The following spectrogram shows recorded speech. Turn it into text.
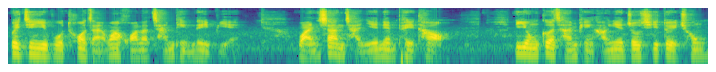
为进一步拓展万华的产品类别，完善产业链配套，利用各产品行业周期对冲。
